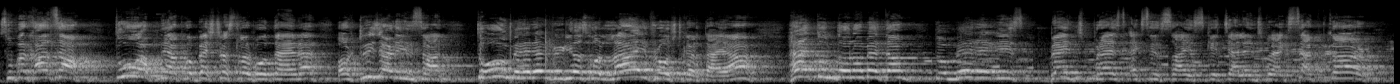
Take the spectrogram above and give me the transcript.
सुपर खालसा, तू अपने आप को बेस्ट रेसलर बोलता है ना, और ट्रिजर्ड इंसान। तो मेरे वीडियोस को लाइव रोस्ट करता है हाँ? है तुम दोनों में दम तो मेरे इस बेंच प्रेस एक्सरसाइज के चैलेंज को एक्सेप्ट कर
